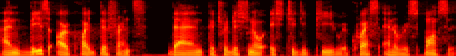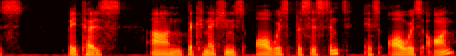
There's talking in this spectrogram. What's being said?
and these are quite different than the traditional HTTP requests and responses because um, the connection is always persistent, it's always on,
